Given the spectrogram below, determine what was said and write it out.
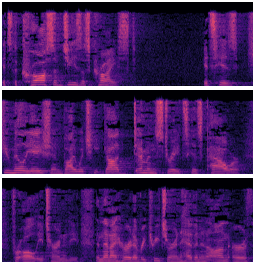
it's the cross of Jesus Christ. It's his humiliation by which he, God demonstrates his power for all eternity. And then I heard every creature in heaven and on earth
